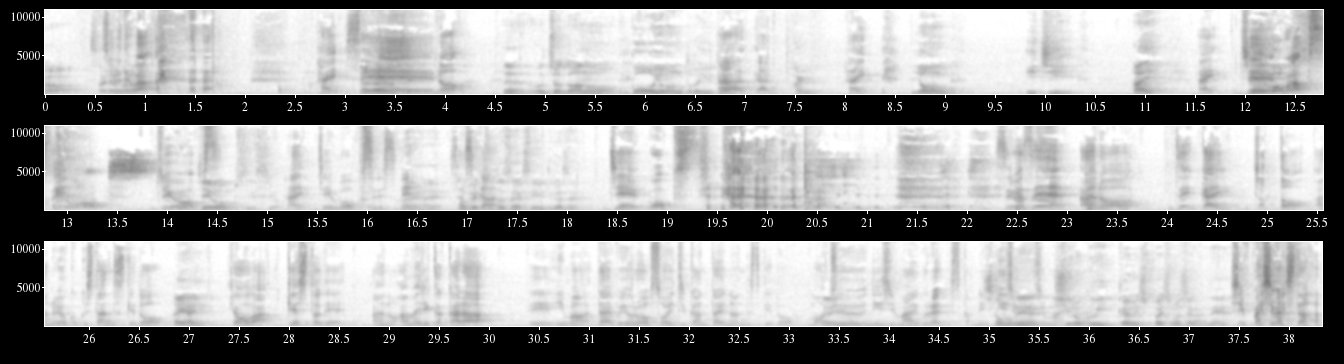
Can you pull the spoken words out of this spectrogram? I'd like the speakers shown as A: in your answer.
A: は
B: それでは。はいせーの。
C: えちょっとあの54とか言うて。
B: ああ
A: はい。
B: はい。
C: 41はい。
B: はい
C: J-Wops
B: J-Wops
D: J-Wops
B: J-Wops
C: J-WOPS ですよ。
B: はい J-Wops ですね、
C: はいはい。
B: さすが。
C: ちょっと言ってください。
B: J-Wops すいません。あの前回ちょっとあの予告したんですけど
C: はいはい。
B: 今日はゲストであのアメリカから、えー今だいぶ夜遅い時間帯なんですけどもう
C: はい。
B: 12時前ぐらいですかね、
C: しかもね
B: 24時前ぐらい。
C: 収録1回目失敗しましたからね。
B: 失敗しました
